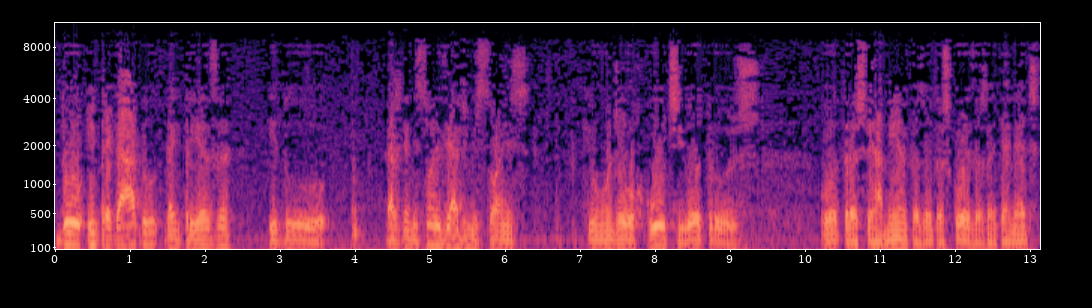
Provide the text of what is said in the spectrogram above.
do empregado da empresa e do, das demissões e admissões, que, onde o Orkut e outros, outras ferramentas, outras coisas na internet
